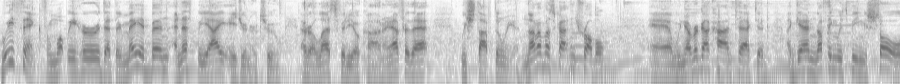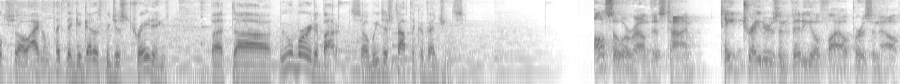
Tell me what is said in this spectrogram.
We think from what we heard that there may have been an FBI agent or two at our last video con, and after that, we stopped doing it. None of us got in trouble, and we never got contacted. Again, nothing was being sold, so I don't think they could get us for just trading, but uh, we were worried about it, so we just stopped the conventions. Also around this time, tape traders and Videophile personnel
